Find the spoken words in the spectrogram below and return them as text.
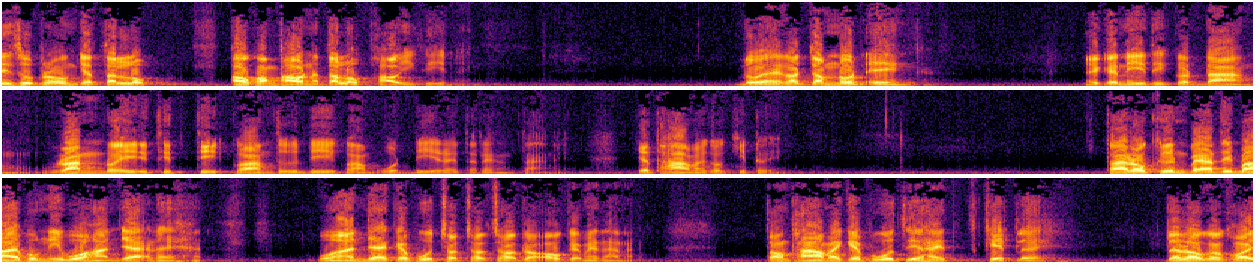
ที่สุดพระองค์จะตลบ เอาของเขานะตลบเขาอีกทีหนึ่งโดยให้เขาจำนวนเอง ในกรณีที่ก็ด่างรันด้วยทิฏฐิความถือดีความอวดดีอะไรต่างๆจะถามให้เขาคิดตัวเอง ถ้าเราขืนไปอธิบาย พวกนี้โวหารแยะเลยโวหารแยะแกพูดชดๆเราเอาแกไม่ทัน ต้องถามให้แกพูดเสียให้เข็ดเลย แล้วเราก็คอย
